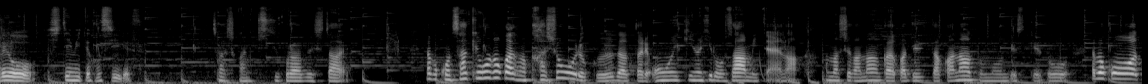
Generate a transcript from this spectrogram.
べをしてみてほしいです確かに聞き比べしたい。やっぱこの先ほどからその歌唱力だったり音域の広さみたいな話が何回か出てたかなと思うんですけどやっぱこ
